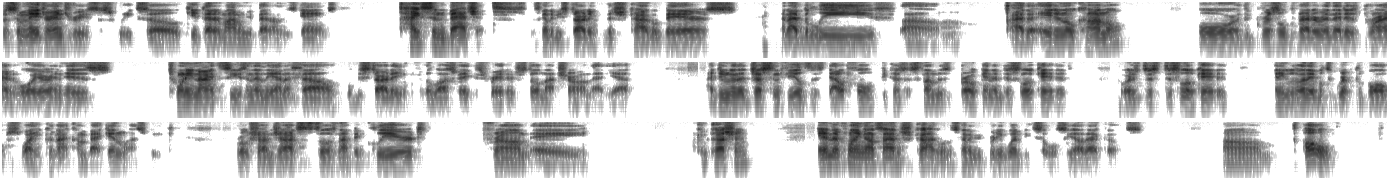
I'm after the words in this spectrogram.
there's some major injuries this week, so keep that in mind when you bet on these games. Tyson Bagent is going to be starting for the Chicago Bears, and I believe um, either Aidan O'Connell or the grizzled veteran that is Brian Hoyer in his 29th season in the NFL will be starting for the Las Vegas Raiders. Still not sure on that yet. I do know that Justin Fields is doubtful because his thumb is broken and dislocated, or is just dislocated, and he was unable to grip the ball, which is why he could not come back in last week. Roschon Johnson still has not been cleared from a concussion, and they're playing outside of Chicago, and it's going to be pretty windy, so we'll see how that goes. Um, oh,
